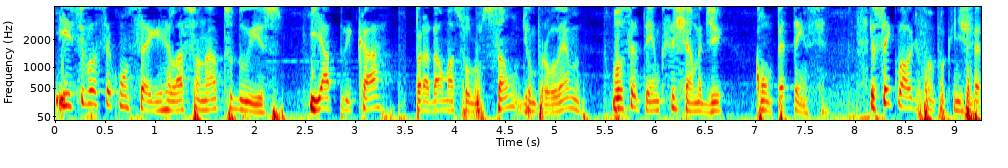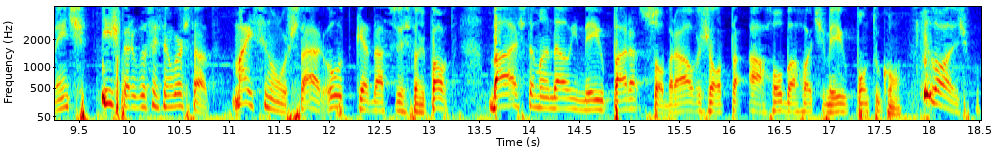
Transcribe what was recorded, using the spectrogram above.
e se você consegue relacionar tudo isso e aplicar para dar uma solução de um problema, você tem o que se chama de competência. Eu sei que o áudio foi um pouquinho diferente e espero que vocês tenham gostado. Mas se não gostaram ou quer dar sugestão de pauta, basta mandar um e-mail para sobralj@hotmail.com. E lógico,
